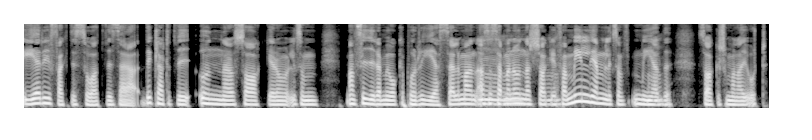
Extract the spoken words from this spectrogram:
är det ju faktiskt så att vi, så här, det är klart att vi unnar oss saker. Och liksom, man firar med att åka på en resa, eller man, alltså, så här, man Mm, unnar sig saker mm. i familjen liksom, med saker som man har gjort.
